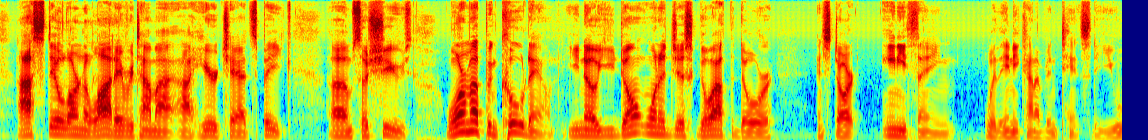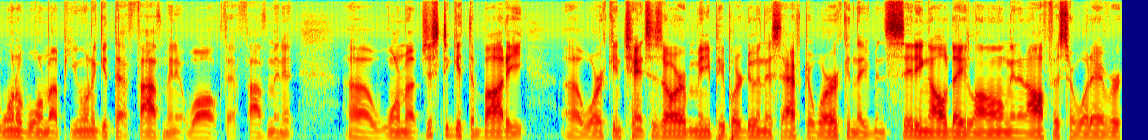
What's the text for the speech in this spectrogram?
I still learn a lot every time I, I hear Chad speak. Um, so shoes, warm up and cool down. You know, you don't want to just go out the door and start anything with any kind of intensity. You want to warm up. You want to get that five minute walk, that five minute uh, warm up, just to get the body uh, working. Chances are many people are doing this after work and they've been sitting all day long in an office or whatever.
